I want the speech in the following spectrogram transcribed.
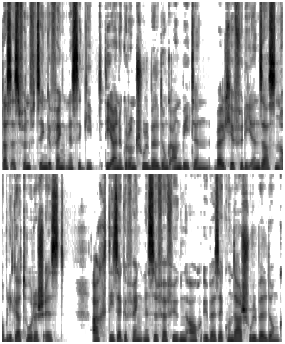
dass es 15 Gefängnisse gibt, die eine Grundschulbildung anbieten, welche für die Insassen obligatorisch ist. Acht dieser Gefängnisse verfügen auch über Sekundarschulbildung.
